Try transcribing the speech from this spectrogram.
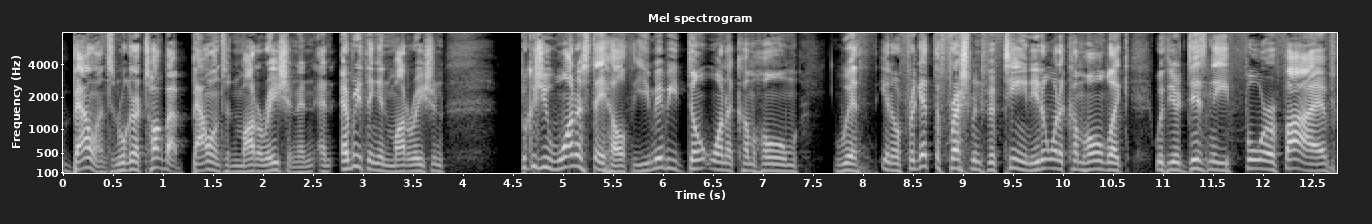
balance, and we're going to talk about balance and moderation and, and everything in moderation because you want to stay healthy. You maybe don't want to come home with, you know, forget the freshman 15. You don't want to come home like with your Disney four or five,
